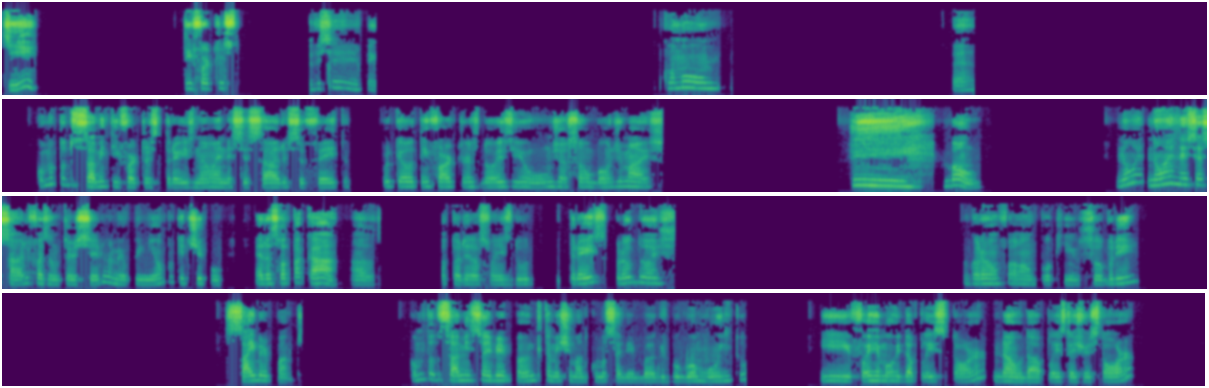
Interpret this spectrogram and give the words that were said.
Que? Tem Fortress. Deve ser. Como. É. Como todos sabem, Team Fortress 3 não é necessário ser feito, porque o Team Fortress 2 e o 1 já são bons demais. E... Bom, não é, não é necessário fazer um terceiro, na minha opinião, porque, tipo, era só tacar as atualizações do 3 pro 2. Agora vamos falar um pouquinho sobre Cyberpunk. Como todos sabem, Cyberpunk, também chamado como Cyberbug, bugou muito e foi removido da Play Store, não, da PlayStation Store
